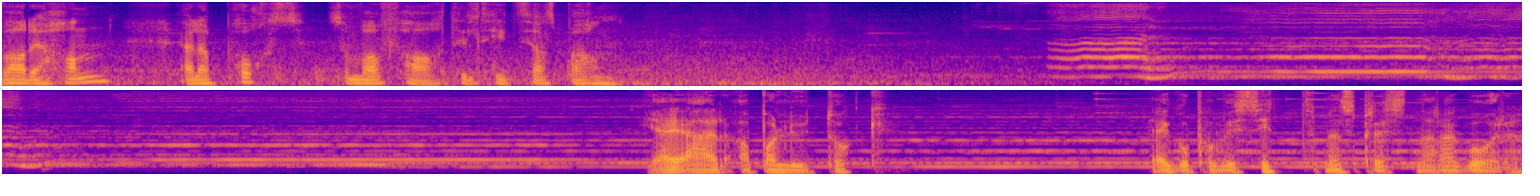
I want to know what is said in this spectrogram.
Var det han eller Pors som var far til Tizias barn? Jeg er Apalutok. Jeg går på visitt mens presten er av gårde.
